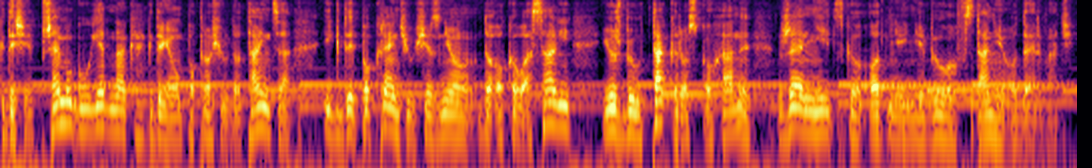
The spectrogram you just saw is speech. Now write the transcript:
Gdy się przemógł jednak, gdy ją poprosił do tańca i gdy pokręcił się z nią dookoła sali, już był tak rozkochany, że nic go od niej nie było w stanie oderwać.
